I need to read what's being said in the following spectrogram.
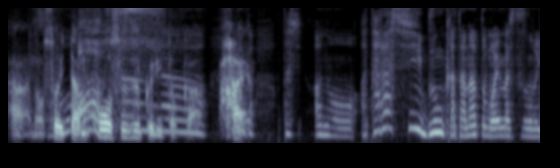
あの、そういったコース作りとか、はい。私あの新しい文化だなと思いました。その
